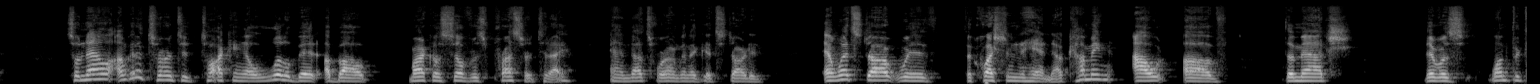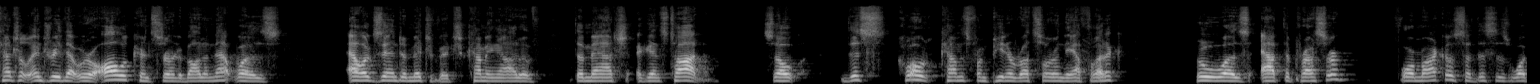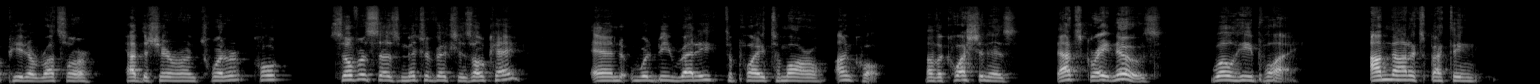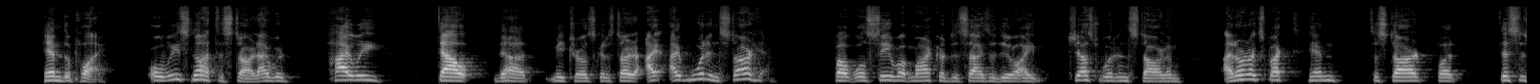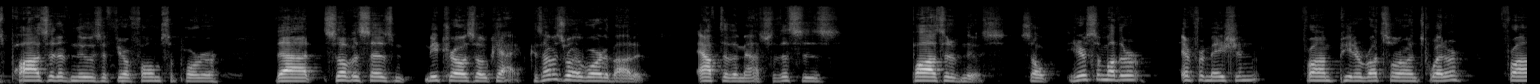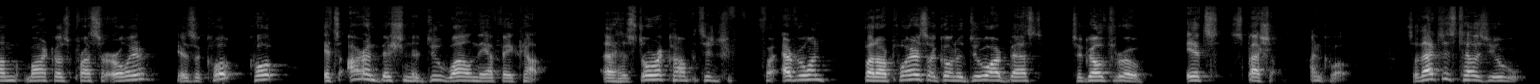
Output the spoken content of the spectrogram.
So now I'm going to turn to talking a little bit about Marco Silva's presser today, and that's where I'm going to get started. And let's start with the question in hand. Now, coming out of the match, there was one potential injury that we were all concerned about, and that was Alexander Mitrovic coming out of the match against Tottenham. So this quote comes from Peter Rutzler in The Athletic, who was at the presser for Marco. So this is what Peter Rutzler had to share on Twitter. Quote, Silva says Mitrovic is okay and would be ready to play tomorrow, unquote. Now the question is, that's great news. Will he play? I'm not expecting him to play or at least not to start. I would highly doubt that Mitro is going to start. I, I wouldn't start him, but we'll see what Marco decides to do. I just wouldn't start him. I don't expect him to start, but this is positive news if you're a Fulham supporter that Silva says Mitro is okay because I was really worried about it after the match. So this is positive news. So here's some other information from Peter Rutzler on Twitter from Marco's presser earlier. Here's a quote, quote, it's our ambition to do well in the FA Cup, a historic competition for everyone, but our players are going to do our best to go through. It's special, unquote. So that just tells you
